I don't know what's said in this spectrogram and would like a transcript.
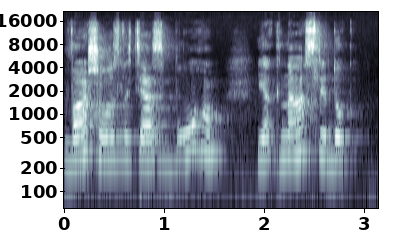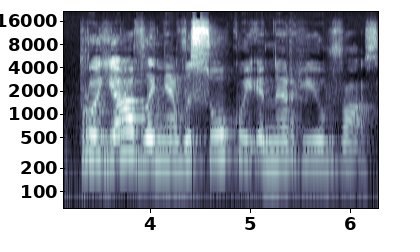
вашого злиття з Богом, як наслідок проявлення високої енергії в вас.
